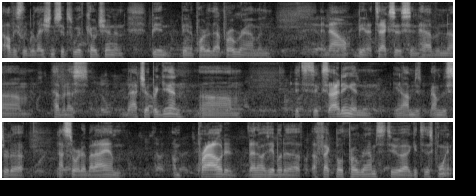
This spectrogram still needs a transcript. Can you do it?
obviously relationships with coaching and being being a part of that program and and now being at Texas and having um, having us match up again. Um, it's exciting and you know I'm just I'm just sort of not sort of but I am I'm proud that I was able to affect both programs to uh, get to this point.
